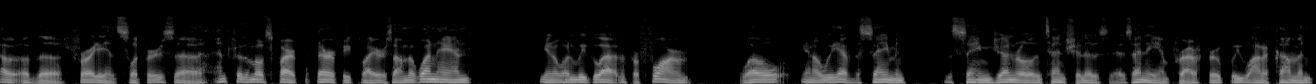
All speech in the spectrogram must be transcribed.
uh, of the Freudian slippers, uh, and for the most part, the therapy players, on the one hand, you know, when we go out and perform, well, you know, we have the same the same general intention as, as any improv group. We want to come and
